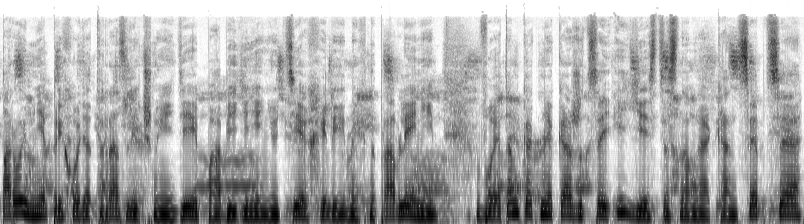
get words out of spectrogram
Порой мне приходят различные идеи по объединению тех или иных направлений. В этом, как мне кажется, и есть основная концепция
